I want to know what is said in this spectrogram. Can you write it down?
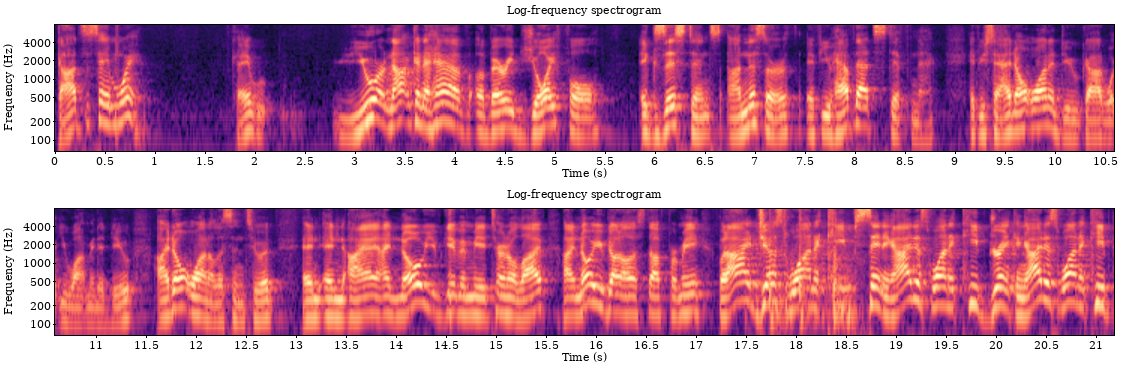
God's the same way. Okay? You are not going to have a very joyful existence on this earth if you have that stiff neck if you say, I don't want to do, God, what you want me to do, I don't want to listen to it, and, and I, I know you've given me eternal life, I know you've done all this stuff for me, but I just want to keep sinning. I just want to keep drinking. I just want to keep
